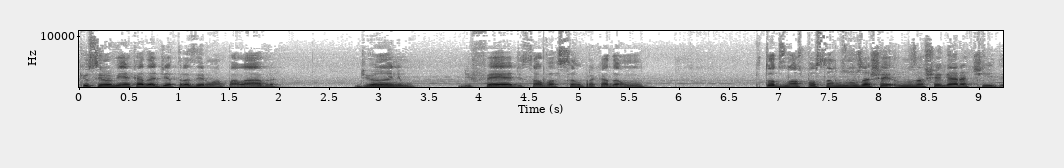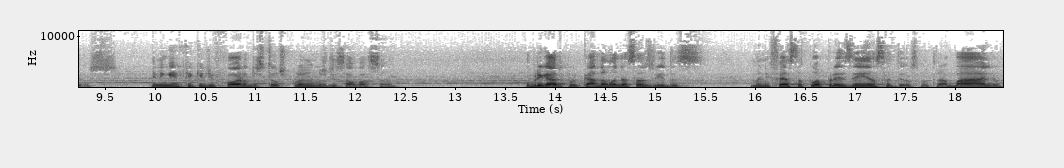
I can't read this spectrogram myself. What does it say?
Que o Senhor venha cada dia trazer uma palavra de ânimo, de fé, de salvação para cada um. Que todos nós possamos nos, ache nos achegar a Ti, Deus. Que ninguém fique de fora dos Teus planos de salvação. Obrigado por cada uma dessas vidas. Manifesta a Tua presença, Deus, no trabalho.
